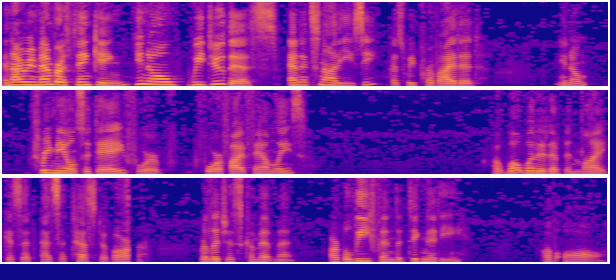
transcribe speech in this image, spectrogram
And I remember thinking, you know, we do this, and it's not easy because we provided, you know, three meals a day for four or five families. But what would it have been like as a, as a test of our religious commitment, our belief in the dignity of all?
